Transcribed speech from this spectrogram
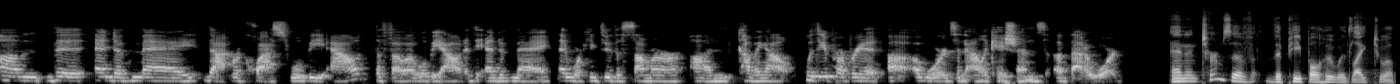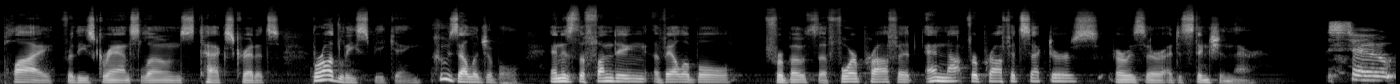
Um, the end of May, that request will be out. The FOA will be out at the end of May, and working through the summer on coming out with the appropriate uh, awards and allocations of that award. And in terms of the people who would like to apply for these grants, loans, tax credits, broadly speaking, who's eligible? And is the funding available for both the for profit and not for profit sectors, or is there a distinction there? So,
